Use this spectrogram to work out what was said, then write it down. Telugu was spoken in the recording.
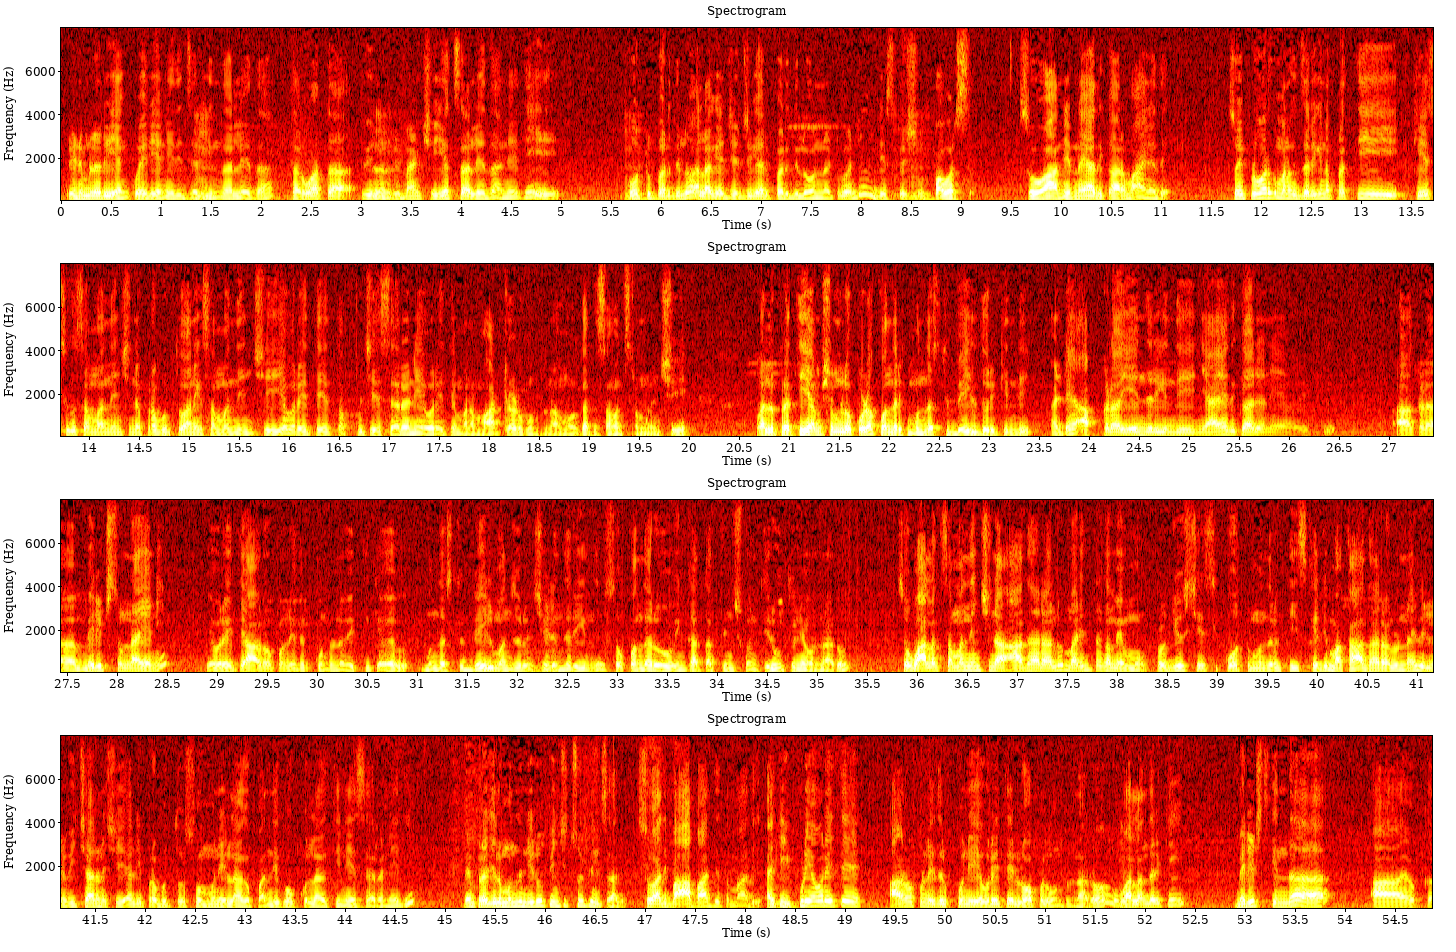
ప్రిలిమినరీ ఎంక్వైరీ అనేది జరిగిందా లేదా తర్వాత వీళ్ళని రిమాండ్ చేయొచ్చా లేదా అనేది కోర్టు పరిధిలో అలాగే జడ్జి గారి పరిధిలో ఉన్నటువంటి డిస్క్రిషన్ పవర్స్ సో ఆ నిర్ణయాధికారం ఆయనదే. సో ఇప్పటి వరకు మనకు జరిగిన ప్రతి కేసుకు సంబంధించిన ప్రభుత్వానికి సంబంధించి ఎవరైతే తప్పు చేశారని ఎవరైతే మనం మాట్లాడుకుంటున్నామో గత సంవత్సరం నుంచి వాళ్ళు ప్రతి అంశంలో కూడా కొందరికి ముందస్తు బెయిల్ దొరికింది. అంటే అక్కడ ఏం జరిగింది? న్యాయాధికారి అనే వ్యక్తి అక్కడ మెరిట్స్ ఉన్నాయని ఎవరైతే ఆరోపణలు ఎదుర్కొంటున్న వ్యక్తికి ముందస్తు బెయిల్ మంజూరు చేయడం జరిగింది. సో కొందరు ఇంకా తప్పించుకొని తిరుగుతూనే ఉన్నారు. సో వాళ్ళకి సంబంధించిన ఆధారాలు మరింతగా మేము ప్రొడ్యూస్ చేసి కోర్టు ముందరకు తీసుకెళ్ళి మాకు ఆధారాలు ఉన్నాయి. వీళ్ళని విచారణ చేయాలి. ప్రభుత్వ సొమ్ముని ఇలాగ పందికొక్కులాగా తినేశారనేది మేము ప్రజల ముందు నిరూపించి చూపించాలి. సో అది ఆ బాధ్యత మాది. అయితే ఇప్పుడు ఎవరైతే ఆరోపణలు ఎదుర్కొని ఎవరైతే లోపల ఉంటున్నారో వాళ్ళందరికీ మెరిట్స్ కింద ఆ యొక్క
